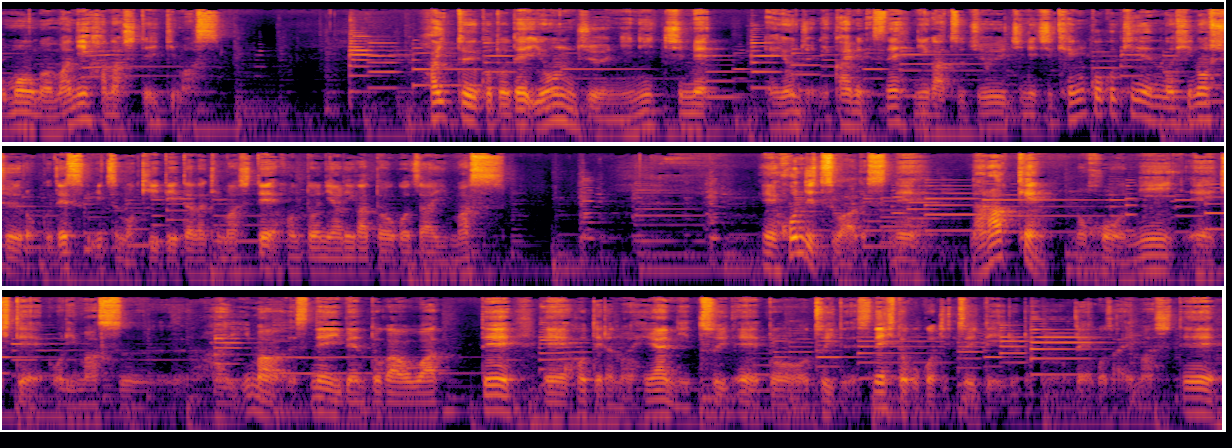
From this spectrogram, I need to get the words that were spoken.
思うままに話していきます。はいということで42日目。42回目ですね。2月11日建国記念の日の収録です。いつも聞いていただきまして本当にありがとうございます。えー、本日はですね、奈良県の方に、えー、来ております。はい、今はですね、イベントが終わって、えー、ホテルの部屋につい,、えーと、ついてですね、人心地ついているところでございまして、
